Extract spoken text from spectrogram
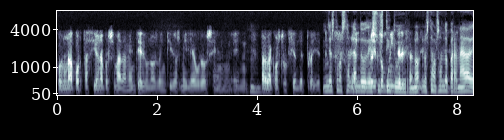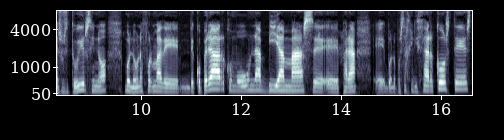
con una aportación aproximadamente de unos 22.000 euros en, para la construcción del proyecto. No estamos hablando de sustituir, ¿no? no estamos hablando para nada de sustituir, sino bueno, una forma de, cooperar como una vía más eh, eh, para eh, bueno, pues agilizar costes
